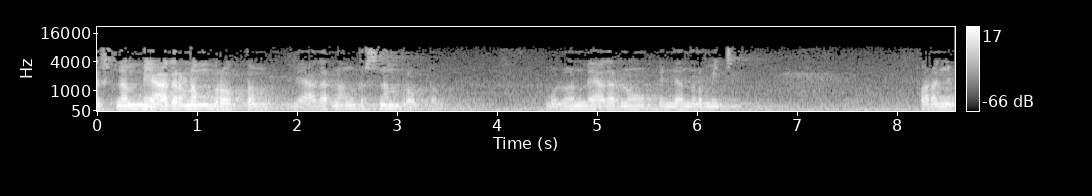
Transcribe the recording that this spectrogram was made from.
കൃഷ്ണം വ്യാകരണം പ്രോക്തം. വ്യാകരണം കൃഷ്ണം പ്രോക്തം. മുഴുവൻ വ്യാകരണവും പിന്നെ നിർമ്മിച്ച്. പറഞ്ഞു.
